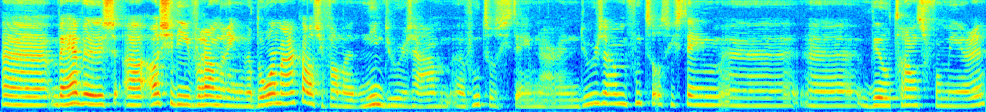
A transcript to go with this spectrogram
Uh, we hebben dus, uh, als je die verandering wil doormaken, als je van een niet duurzaam voedselsysteem naar een duurzaam voedselsysteem wil transformeren,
